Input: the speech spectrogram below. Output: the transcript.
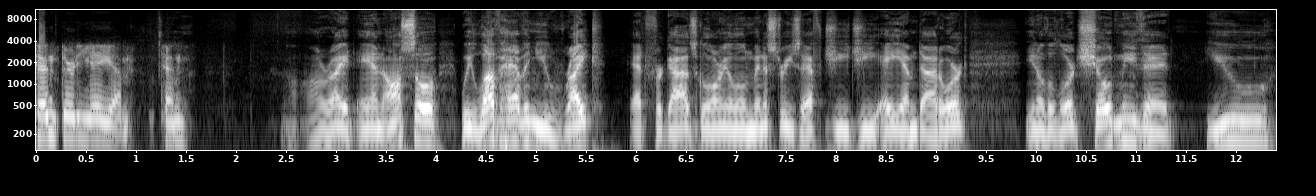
10:30 a.m. 10. All right, and also we love having you write at For God's Glory Alone Ministries, fggam.org. You know, the Lord showed me that you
